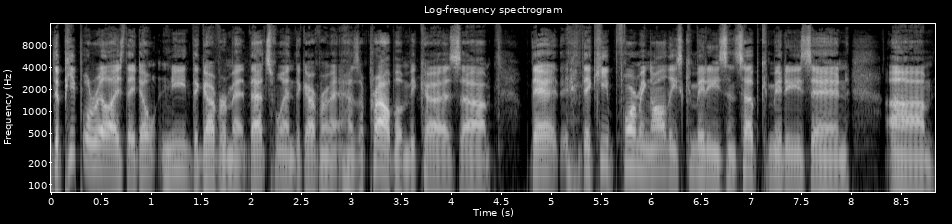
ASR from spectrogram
the people realize they don't need the government, that's when the government has a problem because um, they they keep forming all these committees and subcommittees and um,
